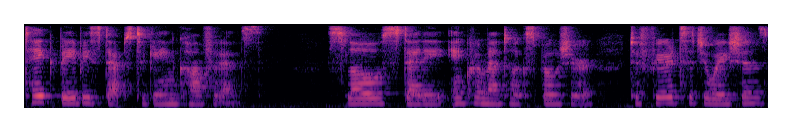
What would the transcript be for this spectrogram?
Take baby steps to gain confidence. Slow, steady, incremental exposure to feared situations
